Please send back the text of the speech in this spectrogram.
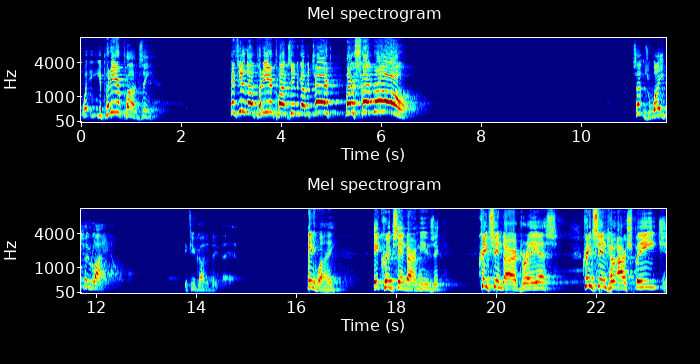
well, you put earplugs in. If you got to put earplugs in to go to church, there's something wrong. Something's way too loud if you got to do that. Anyway, it creeps into our music, creeps into our dress, creeps into our speech.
